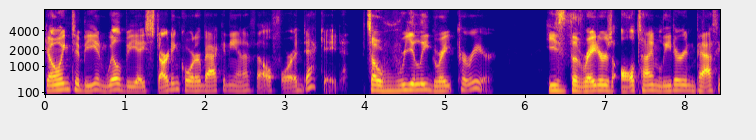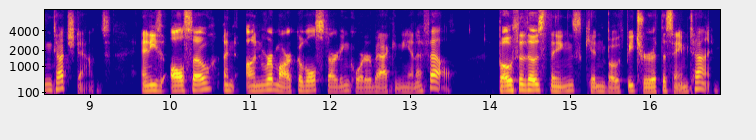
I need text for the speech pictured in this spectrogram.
going to be and will be a starting quarterback in the NFL for a decade. It's a really great career. He's the Raiders' all time leader in passing touchdowns, and he's also an unremarkable starting quarterback in the NFL. Both of those things can both be true at the same time.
